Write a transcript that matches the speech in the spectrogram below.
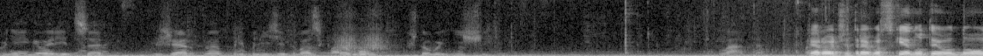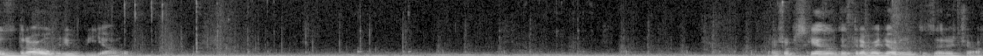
В ней говорится, жертва приблизит вас к тому, что вы ищете. Ладно. Коротше, треба скинути одного з драугрів в яму. А щоб скинути, треба дернути за речах.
